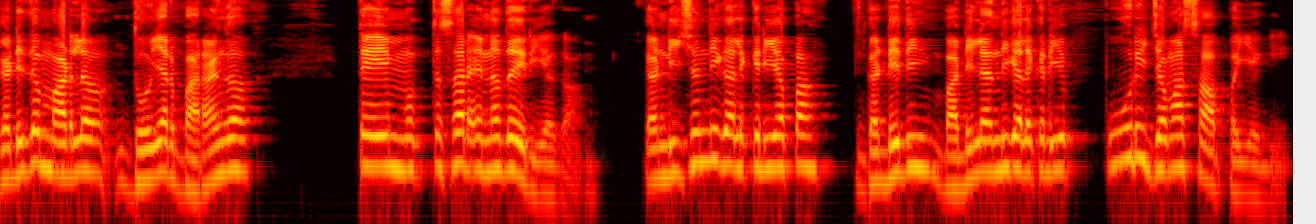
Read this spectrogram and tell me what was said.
ਗੱਡੀ ਦਾ ਮਾਡਲ 2012 ਗਾ ਤੇ ਮੁਕਤਸਰ ਇਹਨਾਂ ਦਾ ਏਰੀਆ ਗਾ ਕੰਡੀਸ਼ਨ ਦੀ ਗੱਲ ਕਰੀਏ ਆਪਾਂ, ਗੱਡੀ ਦੀ ਬਾਡੀ ਲਾਈਨ ਦੀ ਗੱਲ ਕਰੀਏ, ਪੂਰੀ ਜਮਾ ਸਾਫ਼ ਪਈ ਹੈਗੀ।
